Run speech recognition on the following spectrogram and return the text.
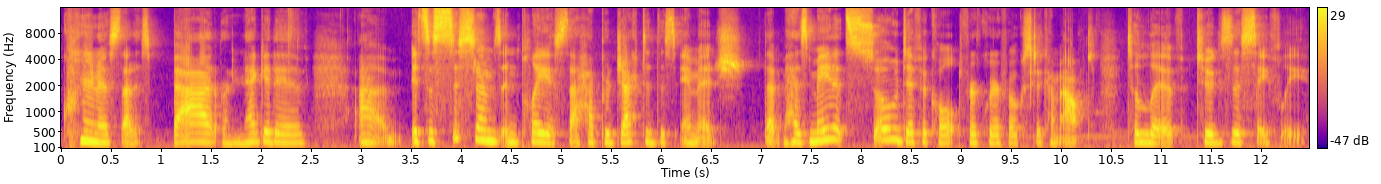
queerness that is bad or negative. Um, it's the systems in place that have projected this image that has made it so difficult for queer folks to come out, to live, to exist safely.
